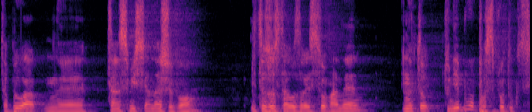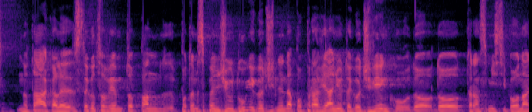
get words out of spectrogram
to była e, transmisja na żywo i to zostało zarejestrowane, no to tu nie było postprodukcji. No tak, ale z tego co wiem, to pan potem spędził długie godziny na poprawianiu tego dźwięku do, do transmisji, bo ona,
